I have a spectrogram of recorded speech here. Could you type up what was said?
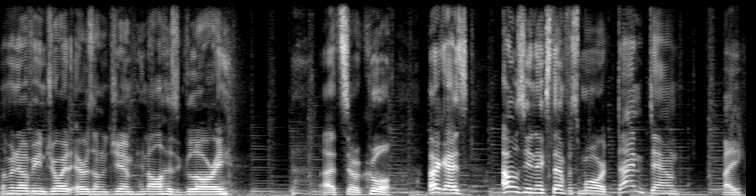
Let me know if you enjoyed Arizona Jim in all his glory. That's so cool. Alright, guys. I will see you next time for some more Tiny Town. Bye.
